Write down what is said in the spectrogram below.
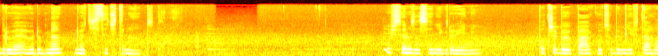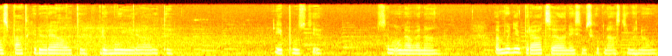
2. dubna 2014 Už jsem zase někdo jiný. Potřebuju páku, co by mě vtáhlo zpátky do reality, do mojí reality. Je pozdě. Jsem unavená. Mám hodně práce, ale nejsem schopná s tím hnout.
